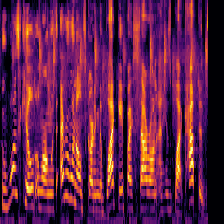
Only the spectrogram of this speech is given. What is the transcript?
who was killed along with everyone else guarding the Black Gate by Sauron and his Black Captains.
